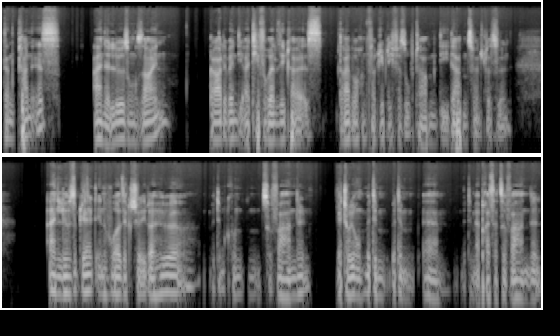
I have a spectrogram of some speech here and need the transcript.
Dann kann es eine Lösung sein, gerade wenn die IT-Forensiker es drei Wochen vergeblich versucht haben, die Daten zu entschlüsseln, ein Lösegeld in hoher sechsstelliger Höhe mit dem Kunden zu verhandeln, Entschuldigung, mit dem, mit dem, äh, mit dem Erpresser zu verhandeln,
